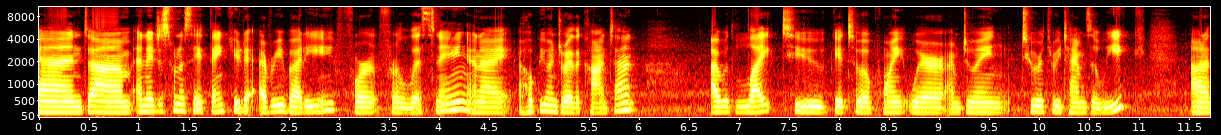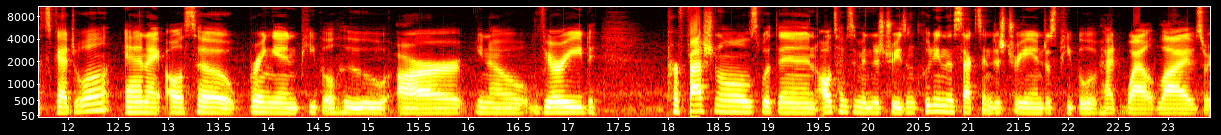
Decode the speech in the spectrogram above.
And um, and I just want to say thank you to everybody for, for listening, and I hope you enjoy the content. I would like to get to a point where I'm doing two or three times a week on a schedule, and I also bring in people who are, you know, varied professionals within all types of industries, including the sex industry, and just people who've had wild lives or,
